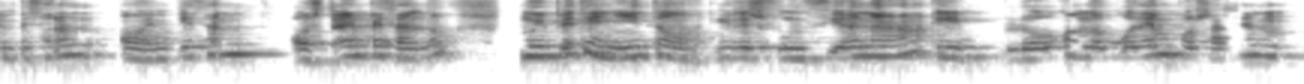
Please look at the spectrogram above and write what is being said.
empezaron o empiezan o están empezando muy pequeñito y les funciona y luego cuando pueden pues hacen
